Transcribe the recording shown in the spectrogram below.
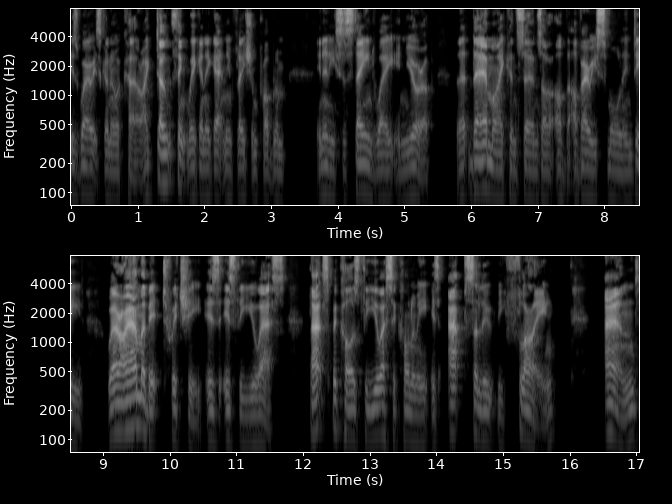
is where it's going to occur. I don't think we're going to get an inflation problem in any sustained way in Europe. That there, my concerns are, are, are very small indeed. Where I am a bit twitchy is is the US. That's because the US economy is absolutely flying, and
